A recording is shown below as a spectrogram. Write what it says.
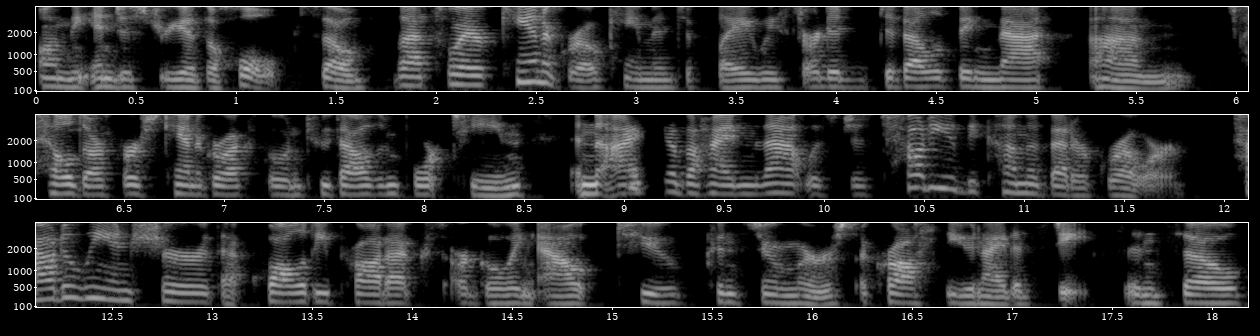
on the industry as a whole. So that's where CannaGrow came into play. We started developing that um, held our first CannaGrow Expo in 2014. And the idea behind that was just how do you become a better grower? How do we ensure that quality products are going out to consumers across the United States? And so,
